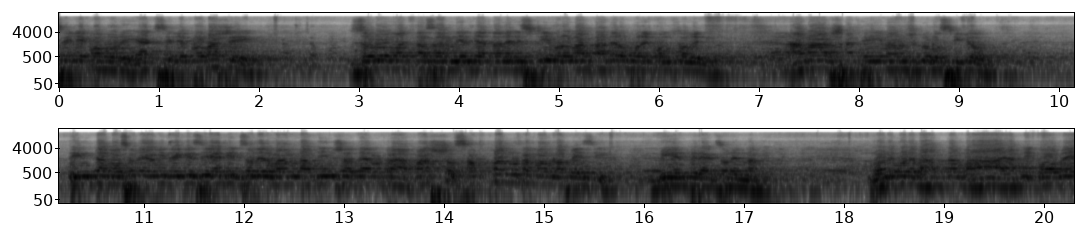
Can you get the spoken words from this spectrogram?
ছেলে কবরে, এক নির্যাতনের স্টিম রোলার তাদের উপরে কম চলেনি? আমার সাথে এই মানুষগুলো ছিল। তিনটা বছরে আমি দেখেছি এক একজনের মামলা তিনশো তেরোটা, পাঁচশো ছাপ্পান্নটা মামলা পেয়েছি বিএনপির একজনের নামে। মনে মনে ভাবতাম, ভাই, আপনি কবে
